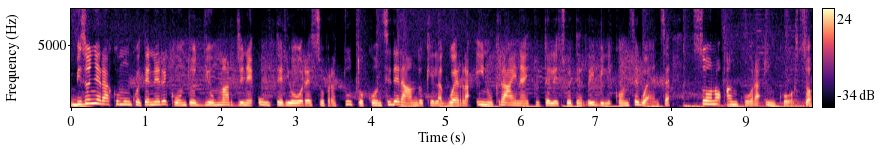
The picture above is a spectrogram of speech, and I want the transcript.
Bisognerà comunque tenere conto di un margine ulteriore, soprattutto considerando che la guerra in Ucraina e tutte le sue terribili conseguenze sono ancora in corso.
